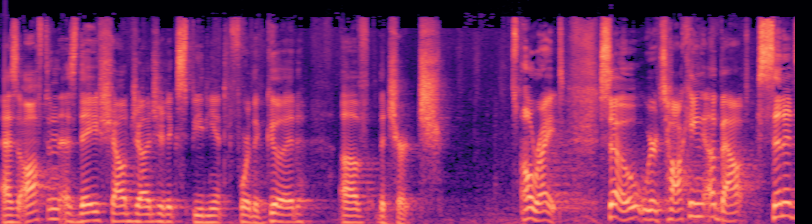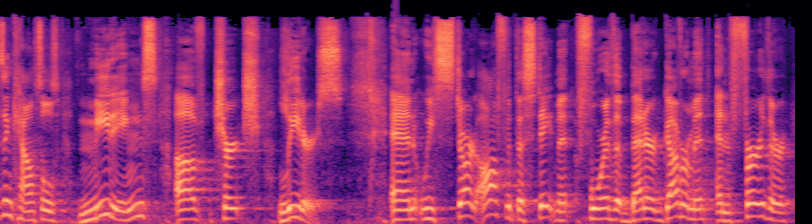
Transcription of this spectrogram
as often as they shall judge it expedient for the good of the church. All right, so we're talking about synods and councils, meetings of church leaders. And we start off with the statement for the better government and further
